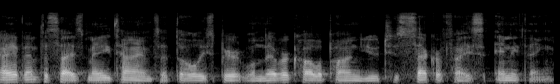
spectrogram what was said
I have emphasized many times that the Holy Spirit will never call upon you to sacrifice anything.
